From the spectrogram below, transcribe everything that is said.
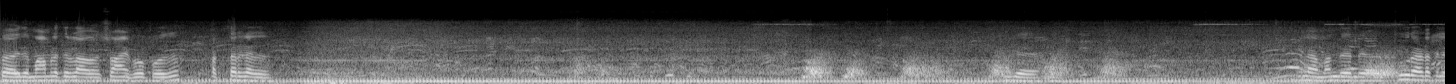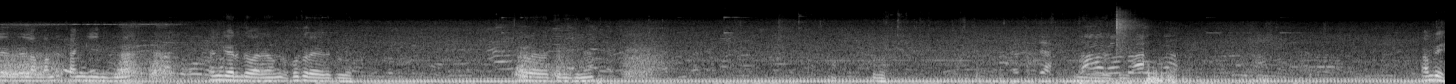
இப்போ இது மாம்பழ திருவிழா சுவாமி போக போகுது. பக்தர்கள். இங்கே எல்லாம் வந்து இந்த தூர இடத்துல இருந்து எல்லாம் வந்து தங்கி இருக்குங்க. அங்கேருந்து வரேன் குதிரை இருக்குல்ல குதிரை வச்சிருக்கீங்க. தம்பி.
